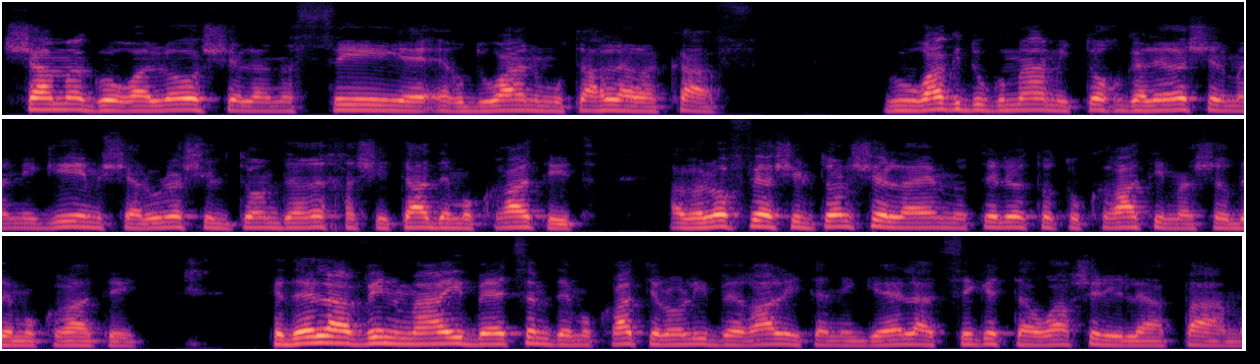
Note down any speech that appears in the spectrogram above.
שמה גורלו של הנשיא אה, ארדואן מוטל על הכף והוא רק דוגמה מתוך גלריה של מנהיגים שעלו לשלטון דרך השיטה הדמוקרטית אבל אופי השלטון שלהם נוטה להיות אוטוקרטי מאשר דמוקרטי. כדי להבין מהי בעצם דמוקרטיה לא ליברלית אני גאה להציג את האורח שלי להפעם.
